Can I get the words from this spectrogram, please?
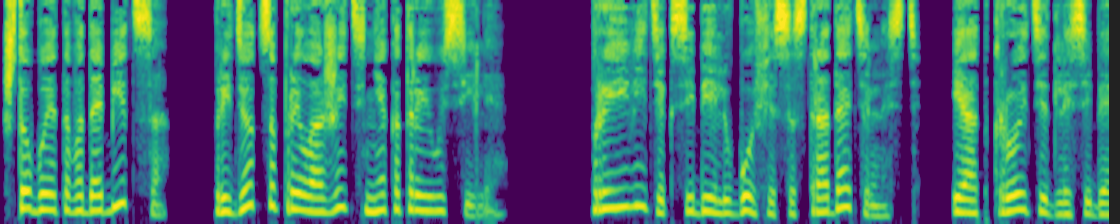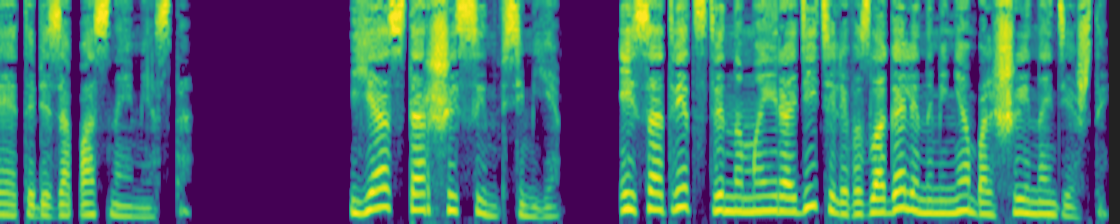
Чтобы этого добиться, придется приложить некоторые усилия. Проявите к себе любовь и сострадательность и откройте для себя это безопасное место. Я старший сын в семье, и, соответственно, мои родители возлагали на меня большие надежды.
